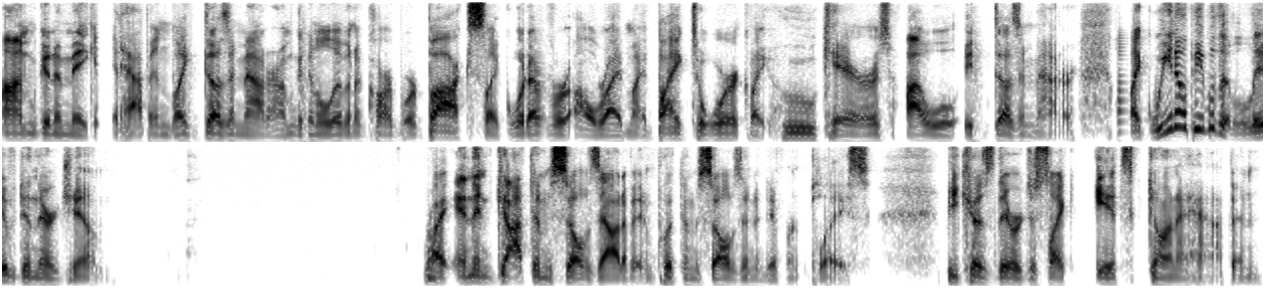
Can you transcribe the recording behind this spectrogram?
i'm gonna make it happen. Like doesn't matter. I'm gonna live in a cardboard box. Like whatever. I'll ride my bike to work. Like who cares? I will it doesn't matter. Like we know people that lived in their gym. Right? And then got themselves out of it and put themselves in a different place because they were just like it's gonna happen.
